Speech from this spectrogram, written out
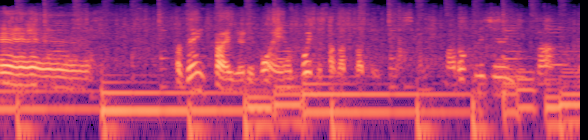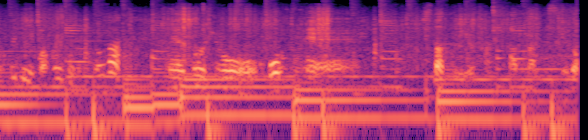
えー、まあ、前回よりも4ポイント下がったって言ってましたね。まあ、62%、62%の人が、えー、投票を、えー、したという感じだったんですけど、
